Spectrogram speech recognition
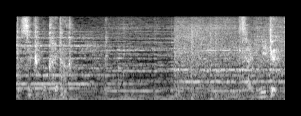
た世界を変えたのか。先に行け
